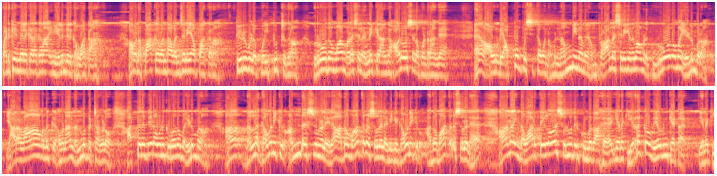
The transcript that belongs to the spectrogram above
படுக்கையின் மேல கிடக்கிறான் இனி எழுந்திருக்க மாட்டான். அவனை பார்க்க வந்தா வஞ்சனையா பார்க்கறான். தெருவில் போய் தூற்றுகிறான். விரோதமாக மனசில் நினைக்கிறாங்க ஆலோசனை பண்ணுறாங்க அவனுடைய அப்பம் புசித்தவன் நம்ம நம்பினவன் அவன் பிராண சிநேகிதெல்லாம் அவனுக்கு விரோதமாக எழும்புறான். யாரெல்லாம் அவனுக்கு அவனால் நன்மை பெற்றாங்களோ அத்தனை பேர் அவனுக்கு விரோதமாக எழும்புறான். ஆ நல்லா கவனிக்கணும். அந்த சூழ்நிலையில் அதை மாத்திரம் சொல்லலை. நீங்கள் கவனிக்கணும். அதை மாத்திரம் சொல்லலை. ஆனால் இந்த வார்த்தையெல்லாம் சொல்வதற்கு முன்பதாக எனக்கு இறக்கம் வேணும்னு கேட்டார். எனக்கு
